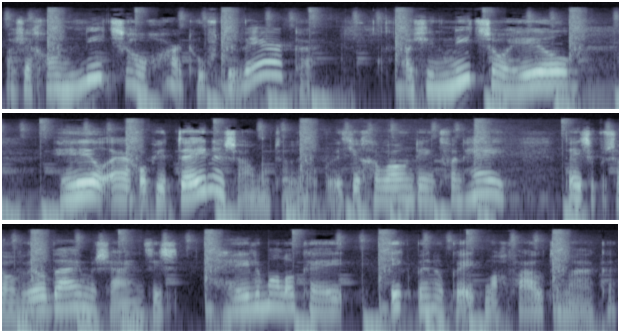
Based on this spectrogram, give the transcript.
als je gewoon niet zo hard hoeft te werken. Als je niet zo heel, heel erg op je tenen zou moeten lopen. Dat je gewoon denkt van hé, hey, deze persoon wil bij me zijn. Het is helemaal oké. Ik ben oké, ik mag fouten maken.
